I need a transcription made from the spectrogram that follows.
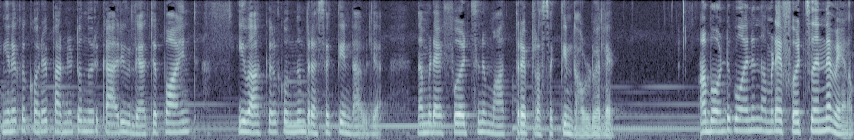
ഇങ്ങനെയൊക്കെ കുറേ പറഞ്ഞിട്ടൊന്നും ഒരു കാര്യമില്ല. അറ്റ് എ പോയിന്റ് ഈ വാക്കുകൾക്കൊന്നും പ്രസക്തി ഉണ്ടാവില്ല. നമ്മുടെ എഫേർട്സിന് മാത്രമേ പ്രസക്തി ഉണ്ടാവുള്ളൂ അല്ലേ? ആ ബോണ്ട് പോകാനും നമ്മുടെ എഫേർട്സ് തന്നെ വേണം.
